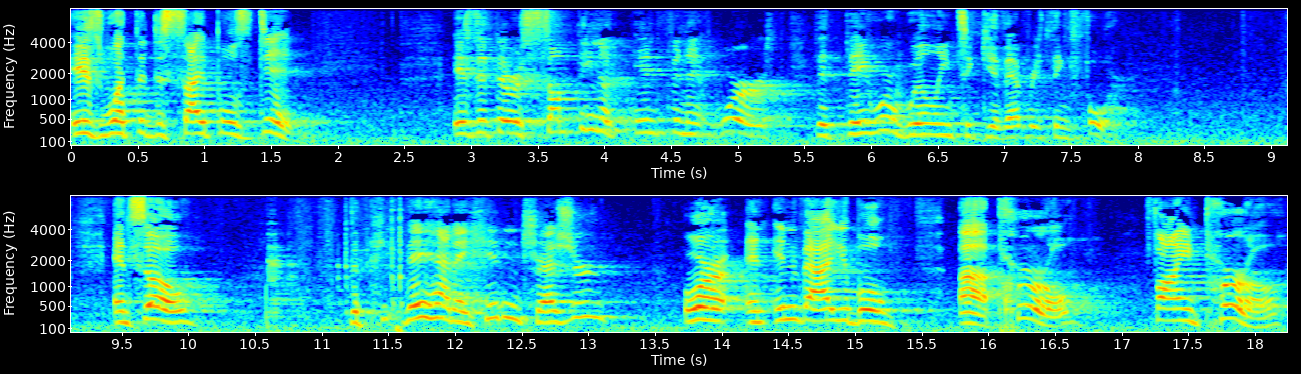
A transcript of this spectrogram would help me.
is what the disciples did. Is that there was something of infinite worth that they were willing to give everything for. And so, the, they had a hidden treasure or an invaluable uh, pearl, fine pearl,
